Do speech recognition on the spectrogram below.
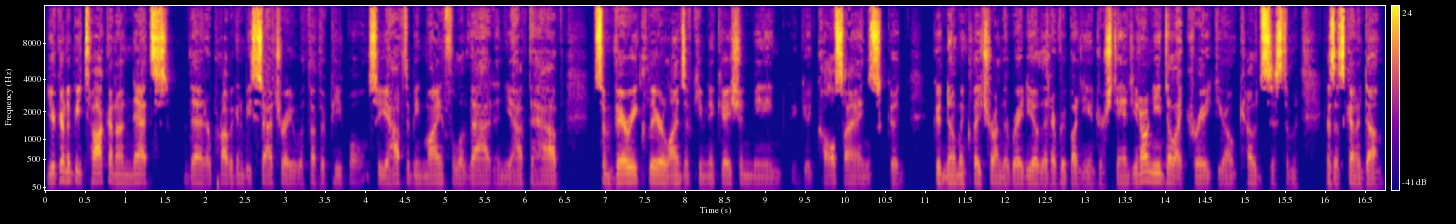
you're going to be talking on nets that are probably going to be saturated with other people. So you have to be mindful of that and you have to have some very clear lines of communication, meaning good call signs, good good nomenclature on the radio that everybody understands. You don't need to like create your own code system because it's kind of dumb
